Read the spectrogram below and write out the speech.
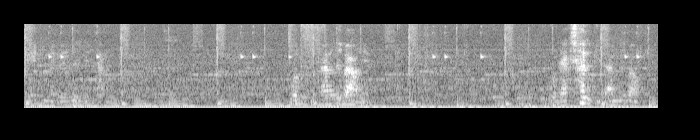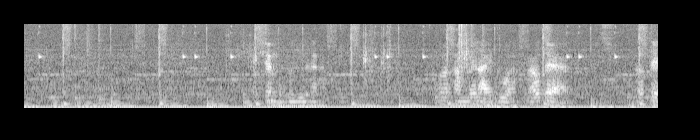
เอ๊ะทำไมเรื่อยๆไปจังกดผิดอันหรือเปล่าเนี่ย แอคชั่นผิดอันหรือเปล่าแอคชั่นผมก็เยอะนะครับเพราะว่าทำได้หลายตัว แล้วแต่แล้วแต่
